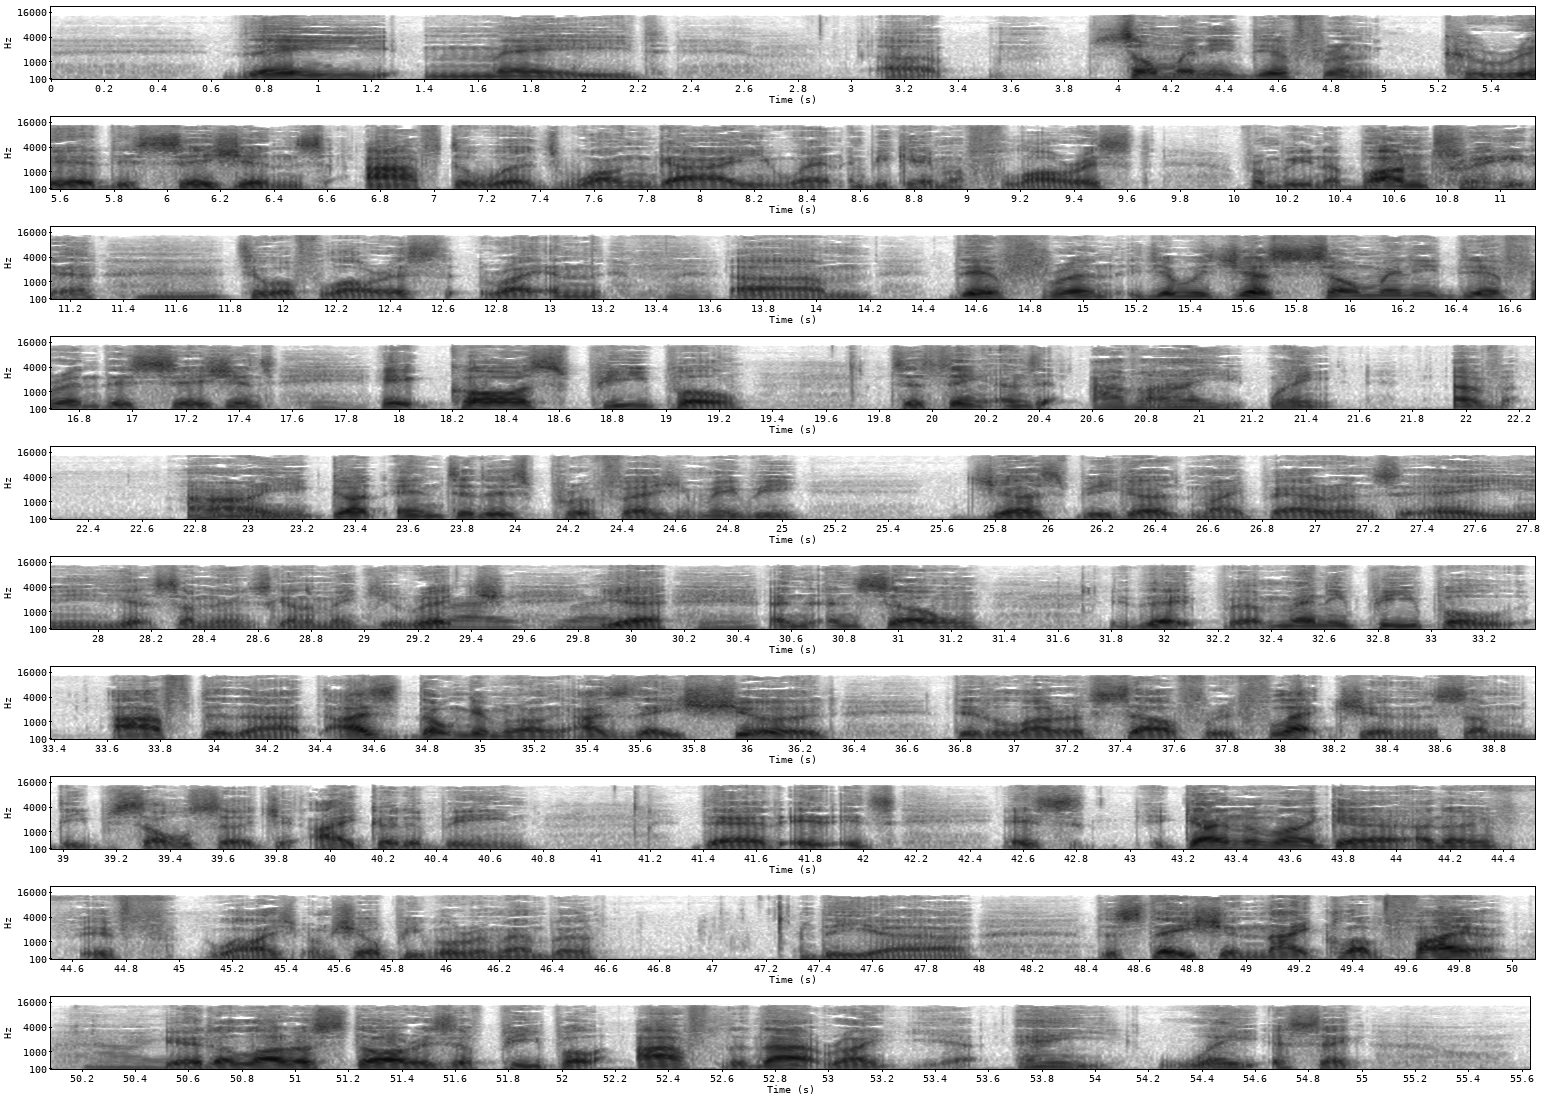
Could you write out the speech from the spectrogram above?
they made uh, so many different career decisions afterwards. One guy went and became a florist from being a bond trader mm-hmm. to a florist, right? And um, different, there was just so many different decisions. It caused people to think and say, have I, wait, have I got into this profession maybe just because my parents, hey, you need to get something that's going to make you rich. Right, right. Yeah. And, and so they, many people after that, as don't get me wrong, as they should, did a lot of self reflection and some deep soul searching. I could have been dead. It, it's it's kind of like I don't know if, if well, I, am sure people remember the uh, the station nightclub fire. Oh, yeah. You had a lot of stories of people after that, right? Yeah. Hey, wait a sec.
